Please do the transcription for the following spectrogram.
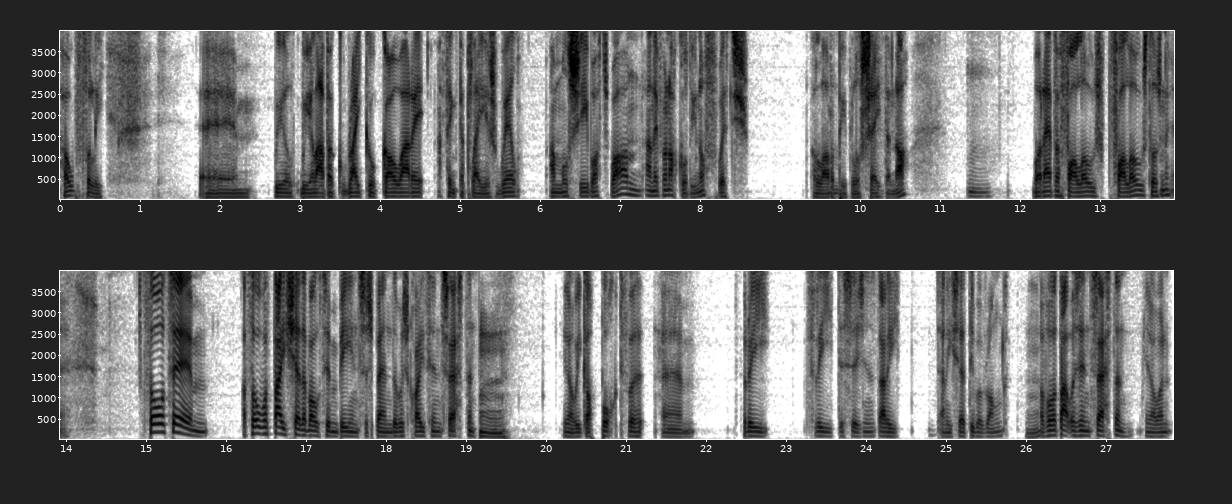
Hopefully. Um we'll we'll have a right good go at it. I think the players will. And we'll see what's what. And, and if we're not good enough, which a lot of people will say they're not, whatever follows follows, doesn't it? Yeah. Thought um, I thought what Dyche said about him being suspended was quite interesting. Mm. You know, he got booked for um, three three decisions that he and he said they were wrong. Mm. I thought that was interesting. You know, and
